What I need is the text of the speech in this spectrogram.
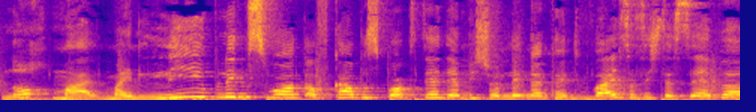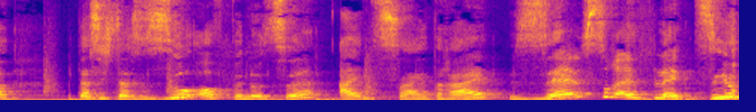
nochmal, mein Lieblingswort auf Cabus Box, der, der mich schon länger kennt, weiß, dass ich das selber, dass ich das so oft benutze. Eins, zwei, drei, Selbstreflexion.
